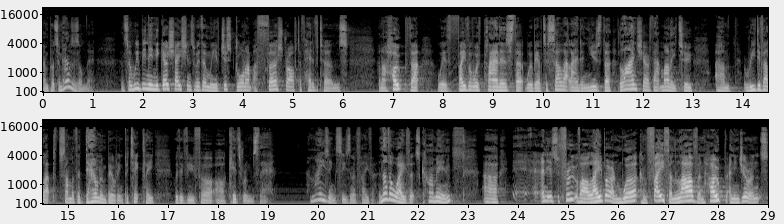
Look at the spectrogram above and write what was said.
and put some houses on there. And so we've been in negotiations with them. We have just drawn up a first draft of head of terms. And I hope that with favour with planners that we'll be able to sell that land and use the lion's share of that money to um, redevelop some of the Downham building, particularly with a view for our kids' rooms there. Amazing season of favour. Another wave that's come in uh, and is the fruit of our labour and work and faith and love and hope and endurance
